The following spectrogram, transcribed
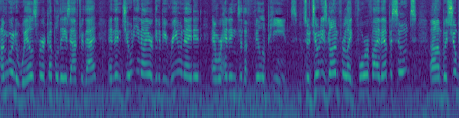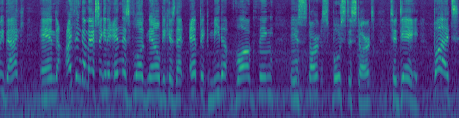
I'm going to Wales for a couple days after that, and then Jody and I are gonna be reunited and we're heading to the Philippines. So Jody's gone for like four or five episodes, um, but she'll be back. And I think I'm actually gonna end this vlog now because that epic meetup vlog thing is start supposed to start today. But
